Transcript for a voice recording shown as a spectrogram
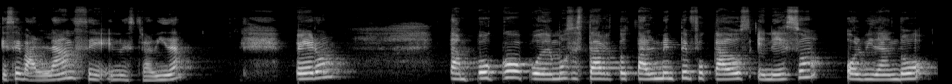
ese balance en nuestra vida. Pero tampoco podemos estar totalmente enfocados en eso olvidando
